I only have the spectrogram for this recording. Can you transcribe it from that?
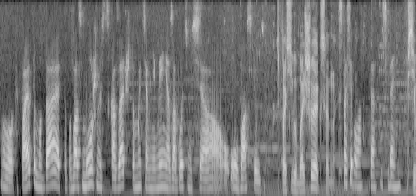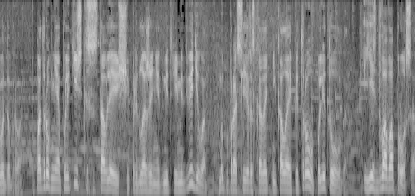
Вот. И поэтому, да, это возможность сказать, что мы, тем не менее, заботимся о вас, люди. Спасибо большое, Оксана. Спасибо вам. Да, до свидания. Всего доброго. Подробнее о политической составляющей предложения Дмитрия Медведева мы попросили рассказать Николая Петрова, политолога. Есть два вопроса.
